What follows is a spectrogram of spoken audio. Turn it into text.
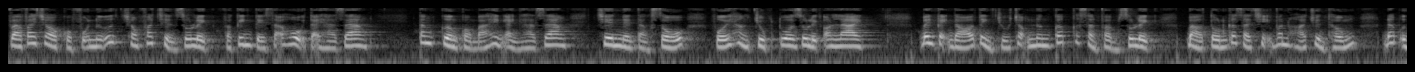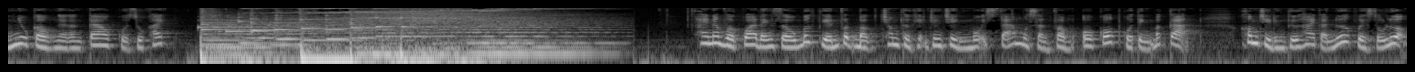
và vai trò của phụ nữ trong phát triển du lịch và kinh tế xã hội tại Hà Giang, tăng cường quảng bá hình ảnh Hà Giang trên nền tảng số với hàng chục tour du lịch online. Bên cạnh đó, tỉnh chú trọng nâng cấp các sản phẩm du lịch, bảo tồn các giá trị văn hóa truyền thống, đáp ứng nhu cầu ngày càng cao của du khách. Hai năm vừa qua đánh dấu bước tiến vượt bậc trong thực hiện chương trình mỗi xã một sản phẩm ô cốp của tỉnh Bắc Cạn. Không chỉ đứng thứ hai cả nước về số lượng,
